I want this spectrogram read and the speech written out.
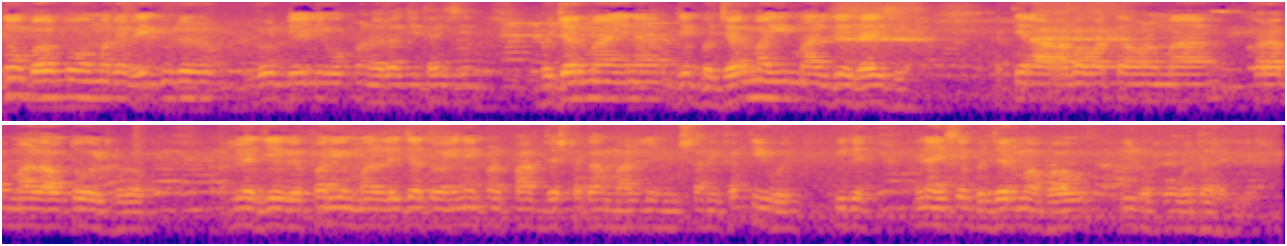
એનો ભાવ તો અમારે રેગ્યુલર રોજ ડેલી ઓપન હરાજી થાય છે. બજારમાં એના જે બજારમાં એ માલ જે જાય છે અત્યારે આવા વાતાવરણમાં ખરાબ માલ આવતો હોય થોડોક. એટલે જે વેપારીઓ માલ લઈ જતો હોય એને પણ પાંચ દસ ટકા માલની નુકસાની થતી હોય. બીજે એના હિસાબે બજારમાં ભાવ એ લોકો વધારે લે છે.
